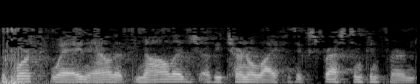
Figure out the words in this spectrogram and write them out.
The fourth way now that knowledge of eternal life is expressed and confirmed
